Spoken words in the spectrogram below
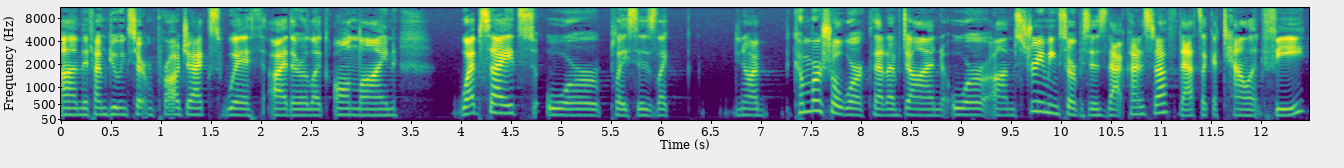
Um, if I'm doing certain projects with either like online websites or places like you know commercial work that I've done or um, streaming services, that kind of stuff. That's like a talent fee.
